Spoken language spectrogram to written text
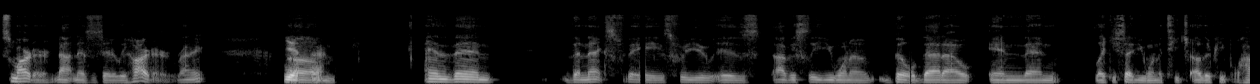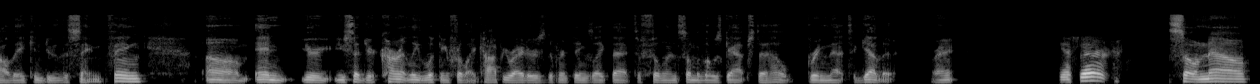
smarter, not necessarily harder, right? Yes, um, And then the next phase for you is obviously you want to build that out, and then, like you said, you want to teach other people how they can do the same thing. Um, and you're you said you're currently looking for like copywriters, different things like that to fill in some of those gaps to help bring that together, right? Yes, sir. So now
